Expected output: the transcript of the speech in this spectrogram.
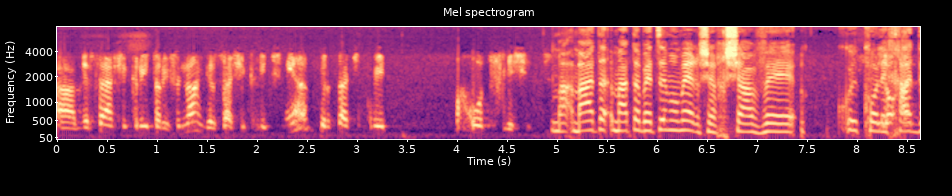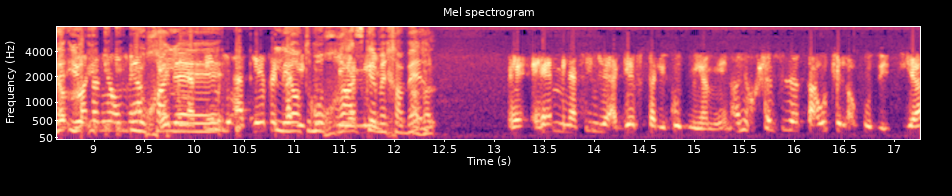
הגרסה השקרית הראשונה, גרסה שקרית שנייה, גרסה שקרית פחות שלישית. מה, מה, מה אתה בעצם אומר, שעכשיו אה, כל לא, אחד י, יוכל להיות מוכרז כמחבל? אבל... הם מנסים לאגף את הליכוד מימין, אני חושב שזו טעות של האופוזיציה.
